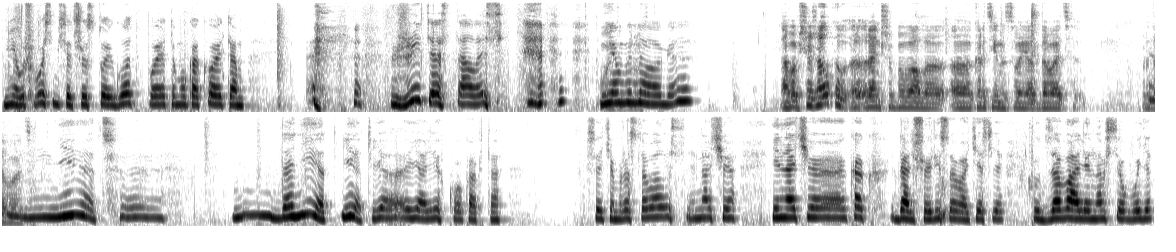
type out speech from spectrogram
Мне уж 86-й год, поэтому какое там жить осталось немного. А вообще жалко э, раньше бывало э, картины свои отдавать, продавать? Нет, э, да нет, нет, я, я легко как-то с этим расставалась, иначе, иначе как дальше рисовать, если тут завалено все будет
